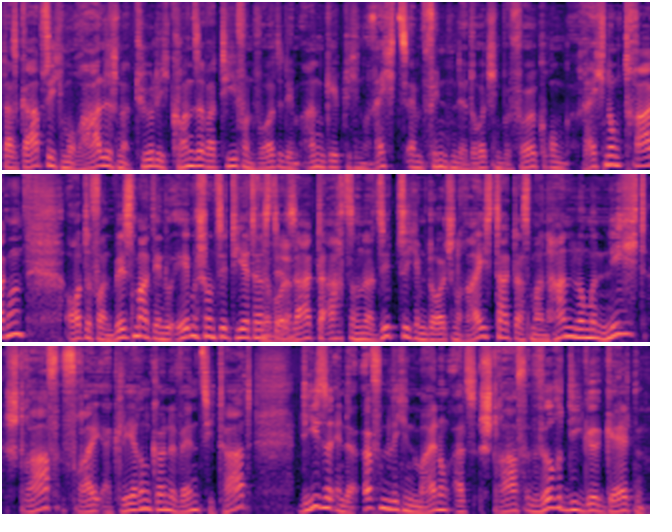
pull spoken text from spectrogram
Das gab sich moralisch natürlich konservativ und wollte dem angeblichen Rechtsempfinden der deutschen Bevölkerung Rechnung tragen. Otto von Bismarck, den du eben schon zitiert hast, Jawohl. der sagte 1870 im Deutschen Reichstag, dass man Handlungen nicht straffrei erklären könne, wenn, Zitat, diese in der öffentlichen Meinung als strafwürdige gelten.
